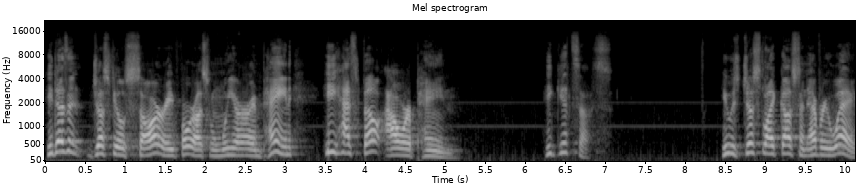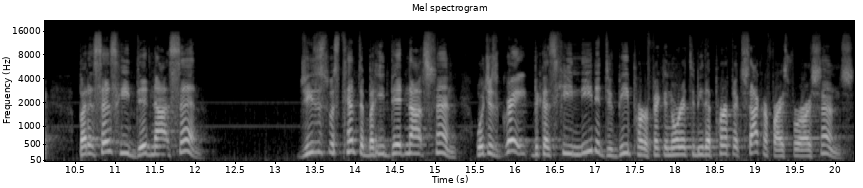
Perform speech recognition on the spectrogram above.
He doesn't just feel sorry for us when we are in pain, He has felt our pain. He gets us. He was just like us in every way, but it says He did not sin. Jesus was tempted, but he did not sin, which is great because he needed to be perfect in order to be the perfect sacrifice for our sins.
